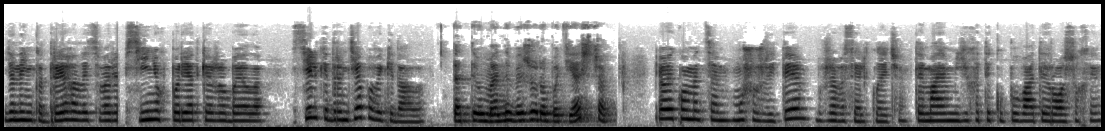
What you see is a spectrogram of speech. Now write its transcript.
Я ненька дригалець варила, в сінях порядки робила, стільки дрантє повикидала. Та ти у мене вижу роботєща? Йой, комеце, мушу вже йти, бо вже Василь кличе. Та й маємо їхати купувати росухи.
